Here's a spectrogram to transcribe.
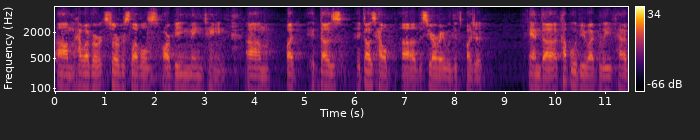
Um, However, service levels are being maintained. Um, But it does, it does help uh, the CRA with its budget. And uh, a couple of you, I believe, have,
